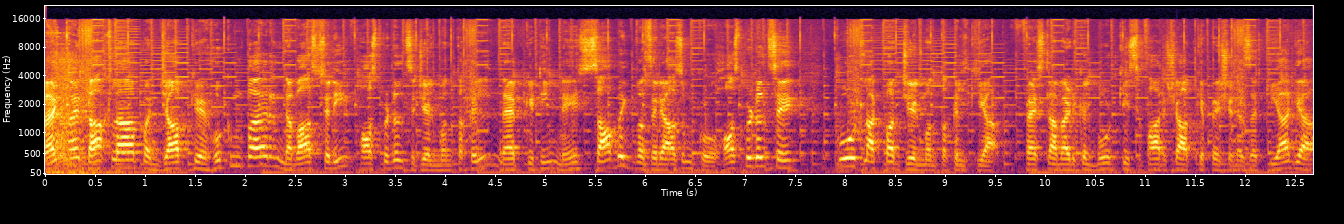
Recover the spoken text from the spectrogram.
محکمہ داخلہ پنجاب کے حکم پر نواز شریف ہاسپٹل سے جیل منتقل۔ نیب کی ٹیم نے سابق وزیر اعظم کو ہاسپٹل سے کوٹ لاکپت جیل منتقل کیا۔ فیصلہ میڈیکل بورڈ کی سفارشات کے پیش نظر کیا گیا۔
